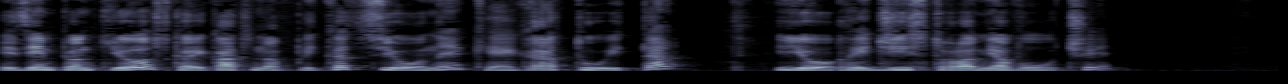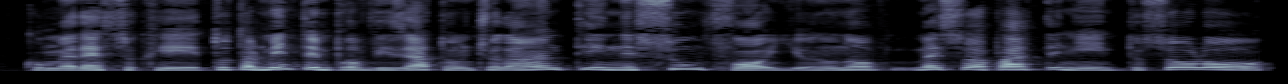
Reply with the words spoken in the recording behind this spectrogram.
Esempio, anch'io ho scaricato un'applicazione che è gratuita, io registro la mia voce come adesso che totalmente improvvisato, non ho davanti nessun foglio, non ho messo da parte niente, solo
